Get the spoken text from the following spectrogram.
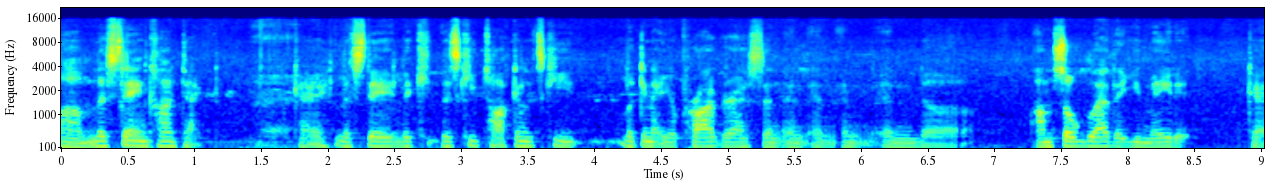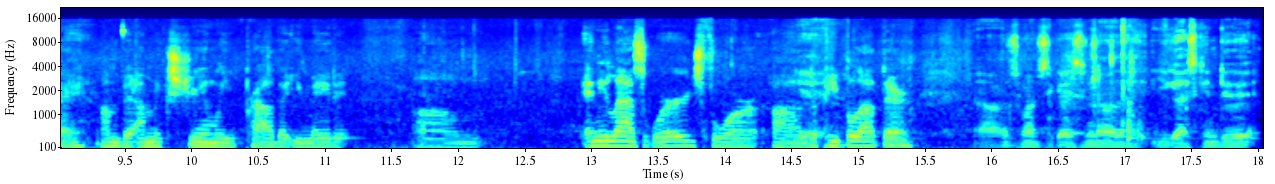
Um, let's stay in contact. Okay, let's stay. Let's keep, talking. Let's keep looking at your progress, and and and and, and uh, I'm so glad that you made it. Okay, I'm I'm extremely proud that you made it. Um, any last words for uh, the people out there? I just want you guys to know that you guys can do it.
